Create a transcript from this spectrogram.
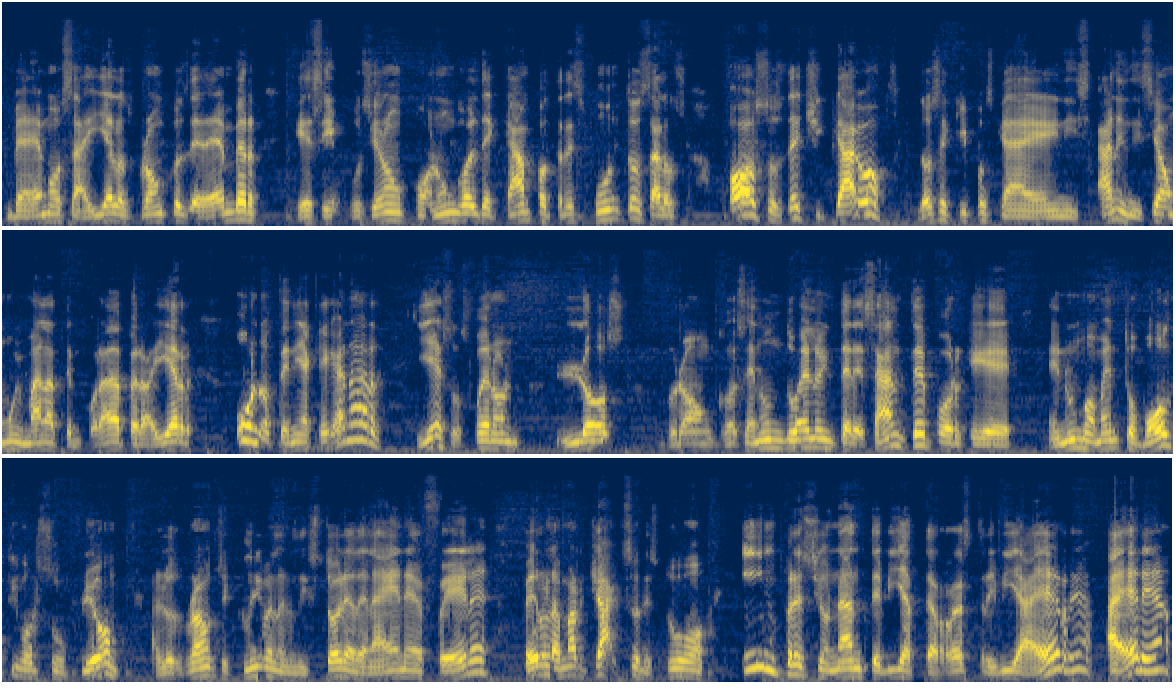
vemos ahí a los Broncos de Denver que se impusieron con un gol de campo, tres puntos a los Osos de Chicago, dos equipos que han iniciado muy mal la temporada, pero ayer uno tenía que ganar y esos fueron los Broncos en un duelo interesante porque en un momento Baltimore sufrió a los Browns de Cleveland en la historia de la NFL, pero Lamar Jackson estuvo impresionante vía terrestre y vía aérea, aérea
